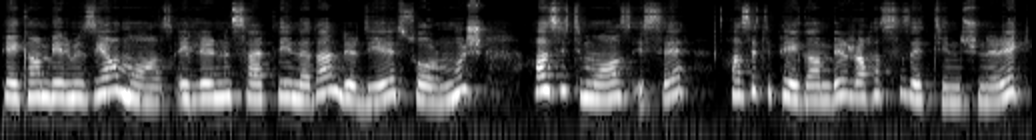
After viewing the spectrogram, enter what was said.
Peygamberimiz ya Muaz ellerinin sertliği nedendir diye sormuş. Hz. Muaz ise Hz. Peygamber'i rahatsız ettiğini düşünerek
